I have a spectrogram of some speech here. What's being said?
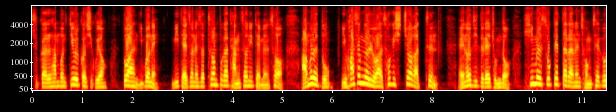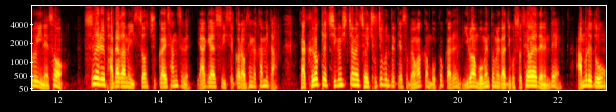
주가를 한번 띄울 것이고요. 또한 이번에 미 대선에서 트럼프가 당선이 되면서 아무래도 이 화석연료와 석유 시추와 같은 에너지들에 좀 더 힘을 쏟겠다라는 정책으로 인해서 수혜를 받아감에 있어 주가의 상승을 야기할 수 있을 거라고 생각합니다. 자, 그렇게 지금 시점에서 저희 주주분들께서 명확한 목표가를 이러한 모멘텀을 가지고서 세워야 되는데 아무래도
